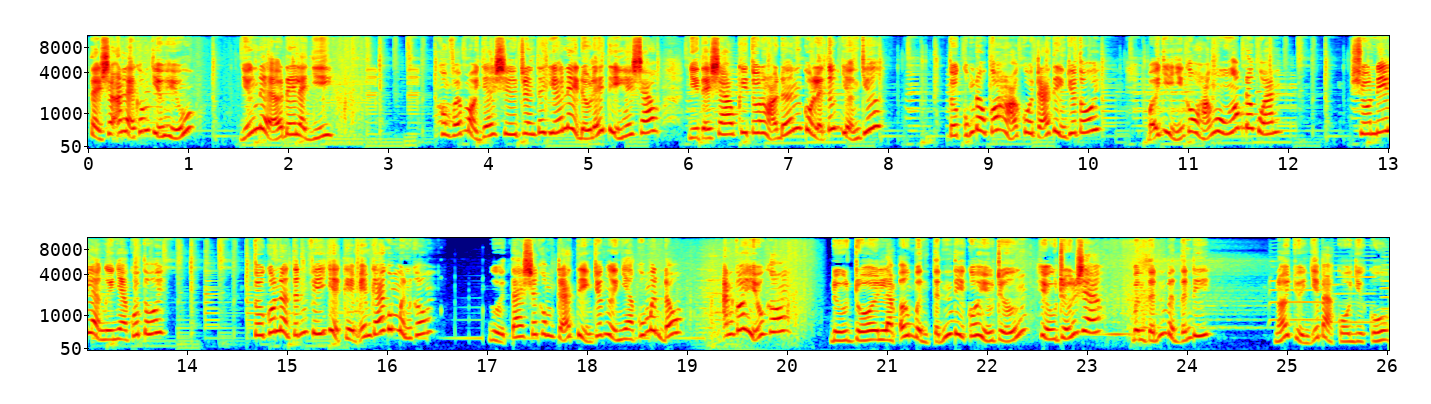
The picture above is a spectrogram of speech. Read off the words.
Tại sao anh lại không chịu hiểu? Vấn đề ở đây là gì? Không phải mọi gia sư trên thế giới này đều lấy tiền hay sao? Vì tại sao khi tôi hỏi đến cô lại tức giận chứ? Tôi cũng đâu có hỏi cô trả tiền cho tôi. Bởi vì những câu hỏi ngu ngốc đó của anh. Sony là người nhà của tôi. Tôi có nên tính phí về kèm em gái của mình không? Người ta sẽ không trả tiền cho người nhà của mình đâu. Anh có hiểu không? Được rồi, làm ơn bình tĩnh đi cô hiệu trưởng. Hiệu trưởng sao? Bình tĩnh, bình tĩnh đi. Nói chuyện với bà cô như cô,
